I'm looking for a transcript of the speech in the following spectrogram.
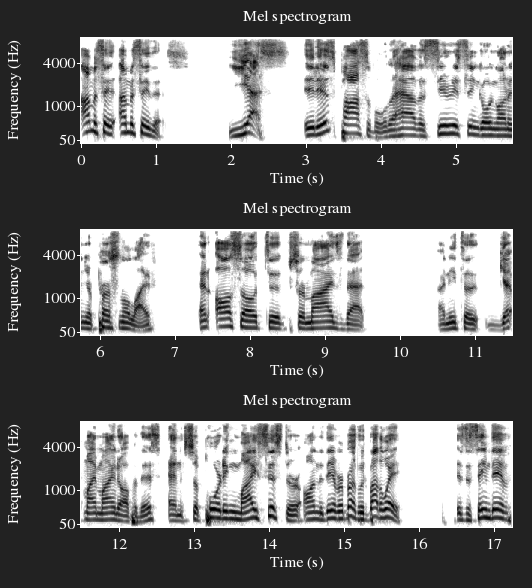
I'm gonna say I'm gonna say this. Yes, it is possible to have a serious thing going on in your personal life, and also to surmise that I need to get my mind off of this and supporting my sister on the day of her birth, which, by the way, is the same day of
